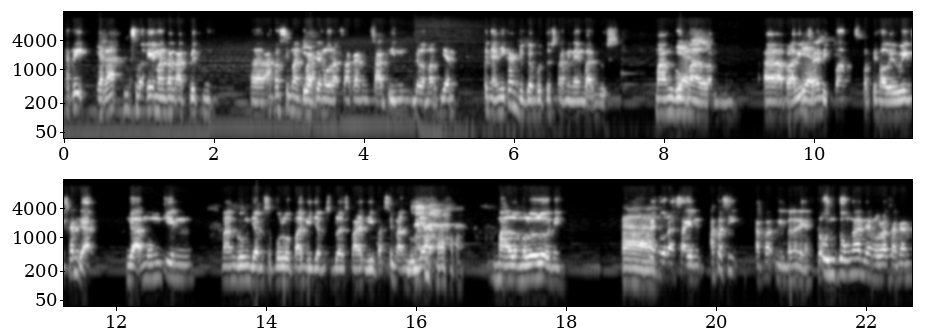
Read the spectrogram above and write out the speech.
Tapi ya kak sebagai mantan atlet nih, uh, apa sih manfaat Iya. yang lo rasakan saat ini dalam artian penyanyi kan juga butuh stamina yang bagus, manggung Yes. malam, uh, apalagi Yes. misalnya di klub seperti Holy Wings kan nggak nggak mungkin manggung jam 10 pagi jam 11 pagi pasti manggungnya malam melulu nih. Apa Ah, yang lo rasain? Apa sih apa gimana ya? Keuntungan yang lo rasakan?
